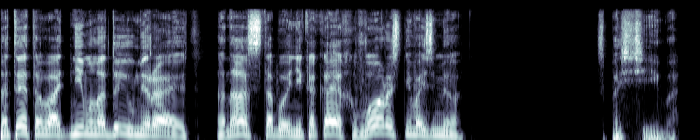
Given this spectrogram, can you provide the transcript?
От этого одни молодые умирают, а нас с тобой никакая хворость не возьмет». «Спасибо»,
